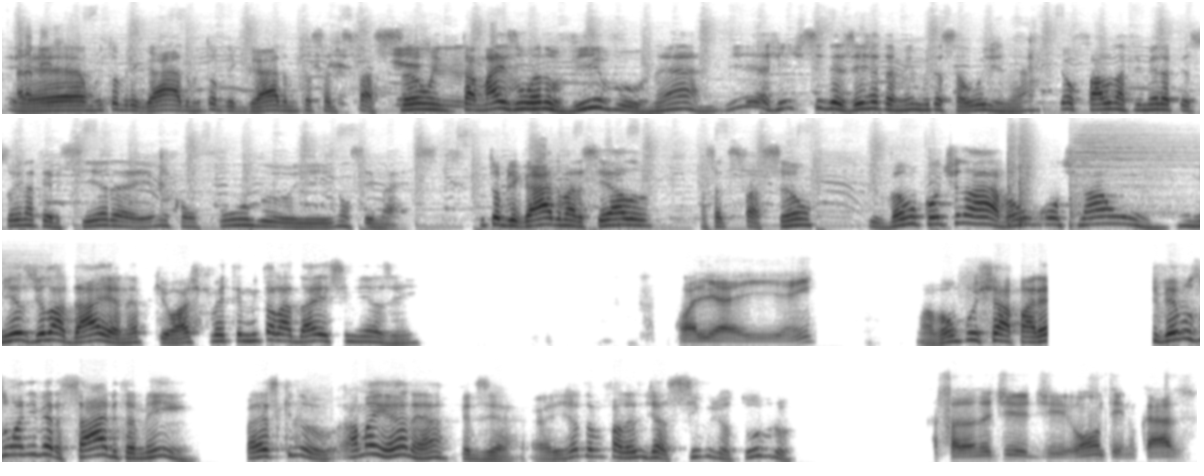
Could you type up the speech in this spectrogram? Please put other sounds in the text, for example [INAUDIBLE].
Parabéns, é, muito obrigado, muito obrigado, muita satisfação em estar mais um ano vivo, né? E a gente se deseja também muita saúde, né? Eu falo na primeira pessoa e na terceira, eu me confundo e não sei mais. Muito obrigado, Marcelo, uma satisfação. E vamos continuar, vamos continuar um, um mês de ladaia, né? Porque eu acho que vai ter muita ladaia esse mês, hein? Olha aí, hein? Mas vamos puxar. Parece que tivemos um aniversário também Parece que no, amanhã, né? Quer dizer, aí já estamos falando dia 5 de outubro. Tá falando de, de ontem, no caso.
